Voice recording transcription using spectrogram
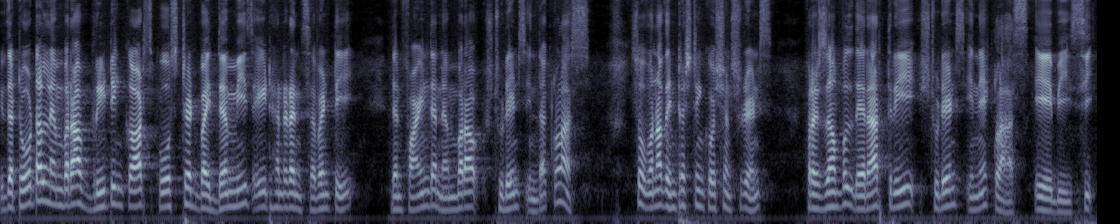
If the total number of greeting cards posted by them is 870, then find the number of students in the class. So, one of the interesting questions students, for example, there are three students in a class A, B, C.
